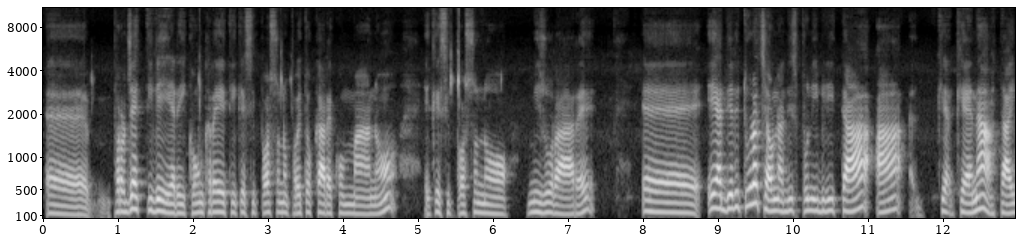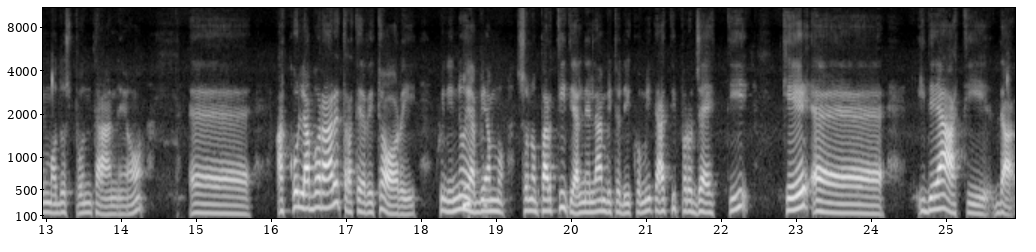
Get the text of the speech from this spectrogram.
ehm, progetti veri, concreti, che si possono poi toccare con mano e che si possono misurare, ehm, e addirittura c'è una disponibilità a che, che è nata in modo spontaneo eh, a collaborare tra territori. Quindi noi mm. abbiamo, sono partiti nell'ambito dei comitati progetti che eh, ideati da,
